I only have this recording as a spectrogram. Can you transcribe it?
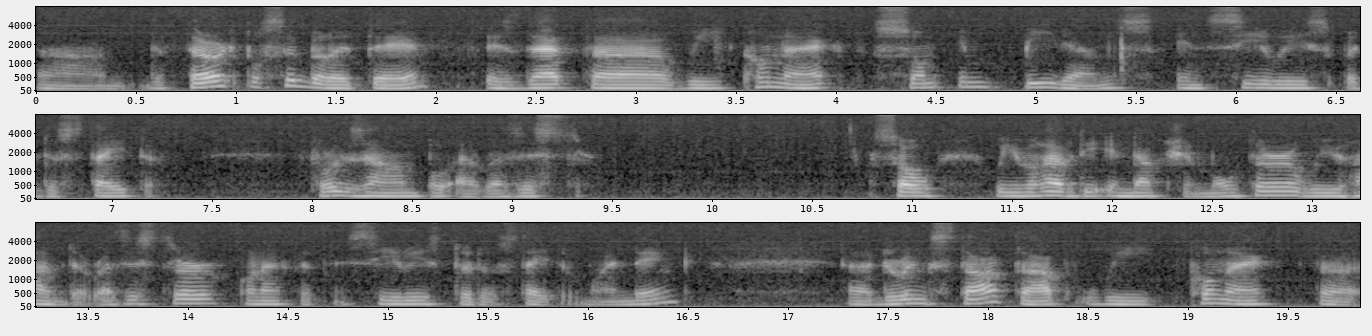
Um, the third possibility is that uh, we connect some impedance in series with the stator. For example, a resistor. So we will have the induction motor, we will have the resistor connected in series to the stator winding. Uh, during startup we connect the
